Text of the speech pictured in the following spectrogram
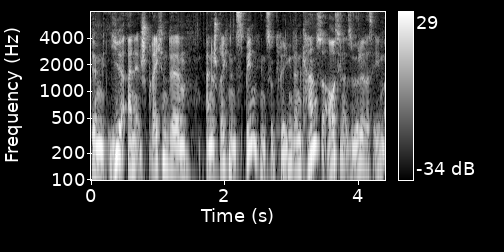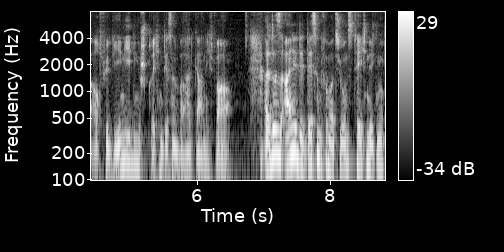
hier eine entsprechende, einen entsprechenden Spin hinzukriegen, dann kann es so aussehen, als würde das eben auch für denjenigen sprechen, dessen Wahrheit gar nicht war. Also das ist eine der Desinformationstechniken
